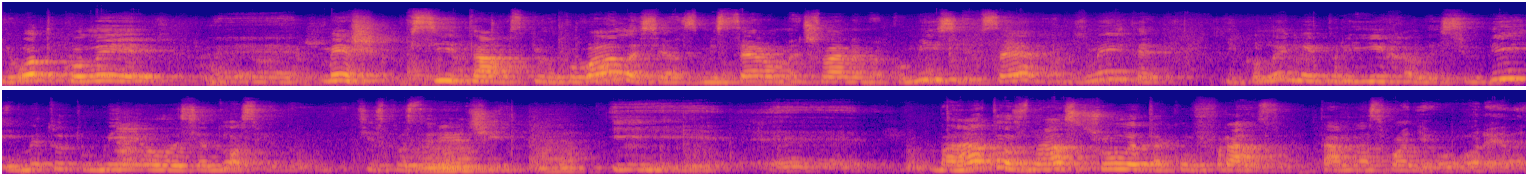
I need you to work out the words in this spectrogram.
І от коли е, ми ж всі там спілкувалися з місцевими членами комісії, все, розумієте? І коли ми приїхали сюди, і ми тут обмінювалися досвідом, ті спостерігачі. І е, багато з нас чули таку фразу, там на сході говорили.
